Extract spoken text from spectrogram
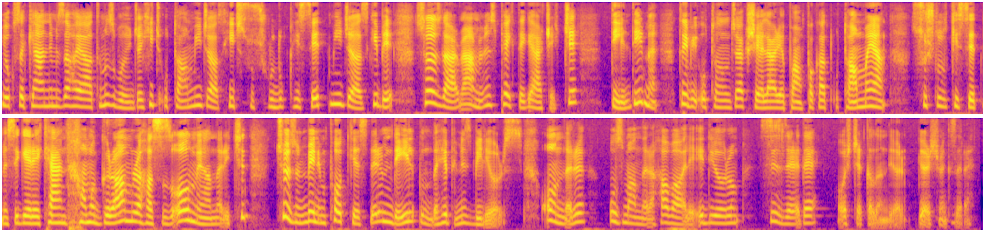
Yoksa kendimize hayatımız boyunca hiç utanmayacağız, hiç suçluluk hissetmeyeceğiz gibi sözler vermemiz pek de gerçekçi değil değil mi? Tabii utanılacak şeyler yapan fakat utanmayan, suçluluk hissetmesi gereken ama gram rahatsız olmayanlar için çözüm benim podcastlerim değil. Bunu da hepimiz biliyoruz. Onları uzmanlara havale ediyorum. Sizlere de hoşçakalın diyorum. Görüşmek üzere.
